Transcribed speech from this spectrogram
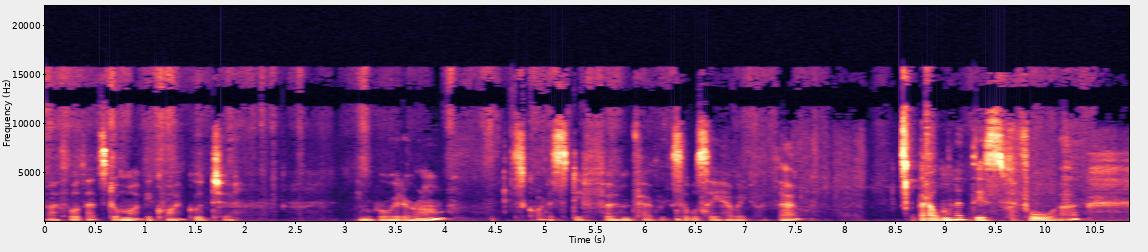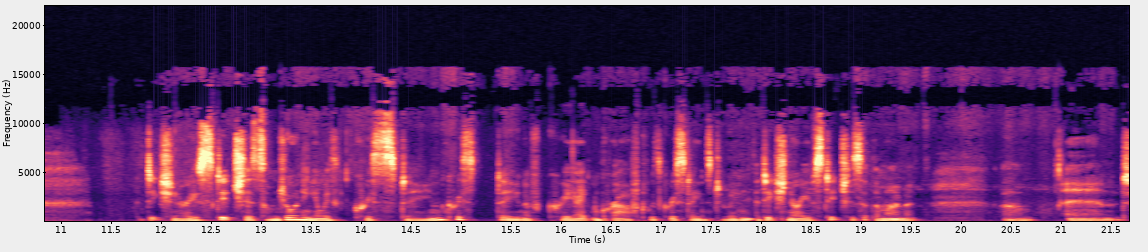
But I thought that still might be quite good to embroider on. It's quite a stiff, firm fabric, so we'll see how we go with that. But I wanted this for a dictionary of stitches. So I'm joining in with Christine. Christine of Create and Craft with Christine's doing a dictionary of stitches at the moment. Um, and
